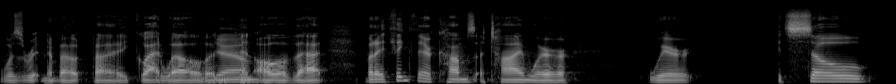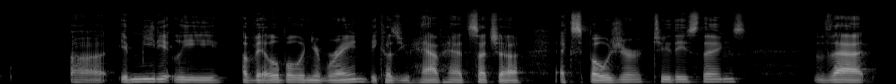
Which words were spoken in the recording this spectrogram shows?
was written about by Gladwell and, Yeah. and all of that, but I think there comes a time where where it's so uh, immediately available in your brain because you have had such a exposure to these things that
